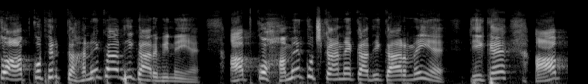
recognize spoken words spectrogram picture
तो आपको फिर कहने का अधिकार भी नहीं है। आपको हमें कुछ कहने का अधिकार नहीं है, ठीक है? आप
